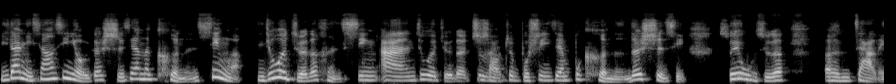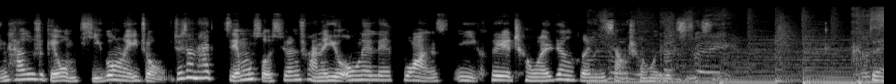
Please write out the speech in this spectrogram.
一旦你相信有一个实现的可能性了，你就会觉得很心安，就会觉得至少这不是一件不可能的事情。所以我觉得，嗯，贾玲她就是给我们提供了一种，就像她节目所宣传的 “You only live once”，你可以成为任何你想成为的自己。对，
